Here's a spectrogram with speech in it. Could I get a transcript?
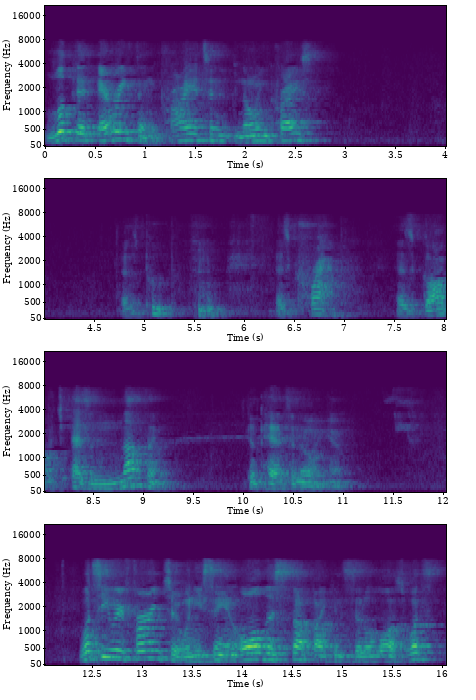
looked at everything prior to knowing Christ as poop, as crap, as garbage, as nothing compared to knowing him. What's he referring to when he's saying all this stuff I consider lost? What's,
